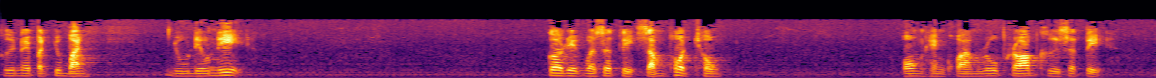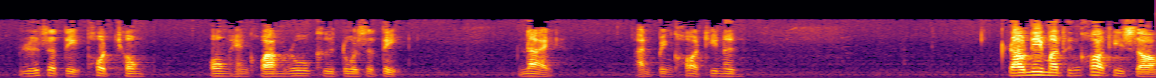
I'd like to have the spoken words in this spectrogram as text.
คือในปัจจุบันอยู่เดี๋ยวนี้ ก็เรียกว่าสติสัมโพธชงองค์แห่งความรู้พร้อมคือสติ หรือสติโพธชง องค์แห่งความรู้คือตัวสติได้ อันเป็นข้อที่หนึ่ง เรานี่มาถึงข้อที่สอง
